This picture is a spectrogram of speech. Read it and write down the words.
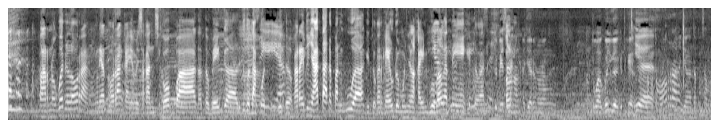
Parno gue adalah orang ngelihat orang kayak misalkan psikopat atau begal itu gue Hmm, takut sih, iya. gitu karena itu nyata depan gue gitu kan kayak udah mau nyelakain gue Iya, banget iya, nih kayak gitu gitu kan sih. Itu biasa Kalau- ajaran orang tua gue juga gitu kayak Iya. "Takut sama orang jangan takut sama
